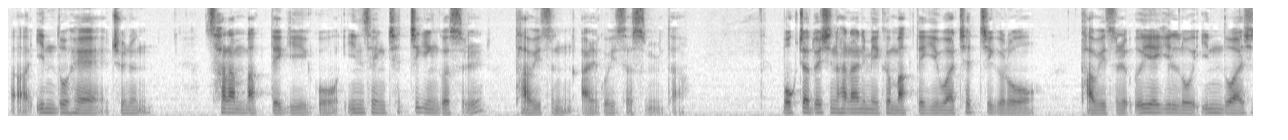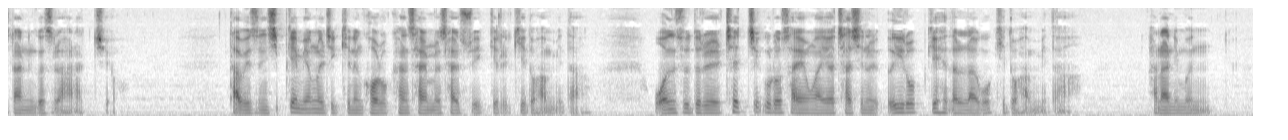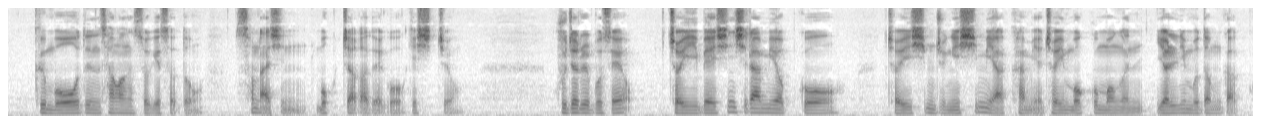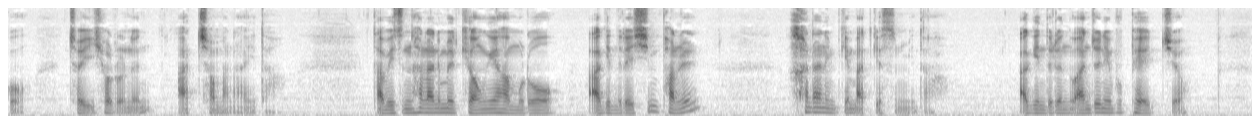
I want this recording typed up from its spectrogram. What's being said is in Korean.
어, 인도해 주는 사람 막대기이고 인생 채찍인 것을 다윗은 알고 있었습니다. 목자 되신 하나님의 그 막대기와 채찍으로 다윗을 의의 길로 인도하시라는 것을 알았지요. 다윗은 십계명을 지키는 거룩한 삶을 살 수 있기를 기도합니다. 원수들을 채찍으로 사용하여 자신을 의롭게 해달라고 기도합니다. 하나님은 그 모든 상황 속에서도 선하신 목자가 되고 계시죠. 구절을 보세요. 저희 입에 신실함이 없고 저희 심중이 심히 약하며 저희 목구멍은 열린 무덤 같고 저희 혀로는 아첨하나이다. 다윗은 하나님을 경외함으로 악인들의 심판을 하나님께 맡겼습니다. 악인들은 완전히 부패했죠.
